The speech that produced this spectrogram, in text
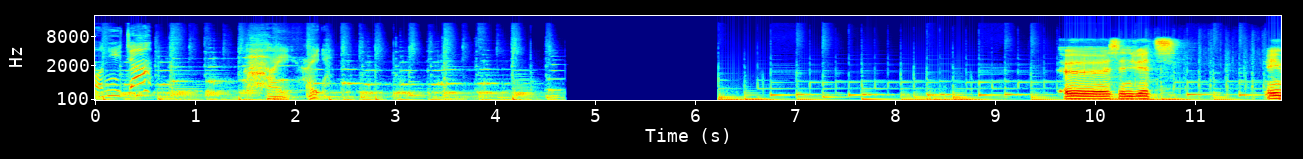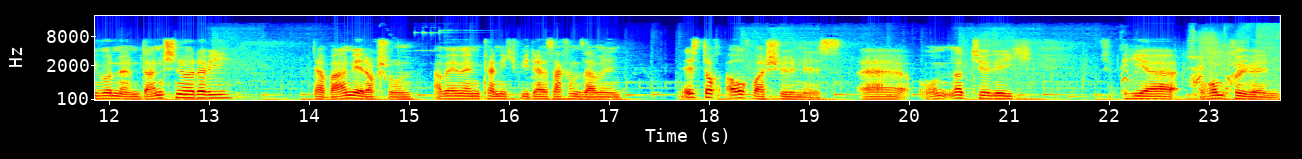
お兄ちゃんはいはい Äh, sind wir jetzt irgendwo in einem Dungeon oder wie? Da waren wir doch schon. Aber immerhin kann ich wieder Sachen sammeln. Ist doch auch was Schönes. Äh, und natürlich hier rumprügeln.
